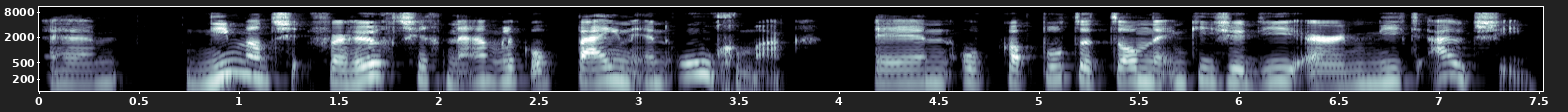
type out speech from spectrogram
Uh, niemand verheugt zich namelijk op pijn en ongemak en op kapotte tanden en kiezen die er niet uitzien.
